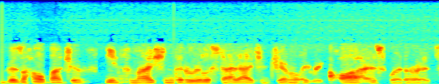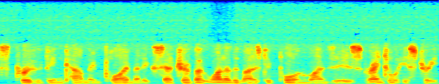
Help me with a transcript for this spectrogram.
There's a whole bunch of information that a real estate agent generally requires, whether it's proof of income, employment, etc. But one of the most important ones is rental history.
